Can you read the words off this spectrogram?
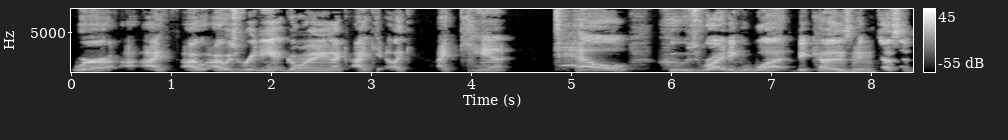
where I I, I was reading it going like I like I can't tell who's writing what because it Mhm. doesn't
